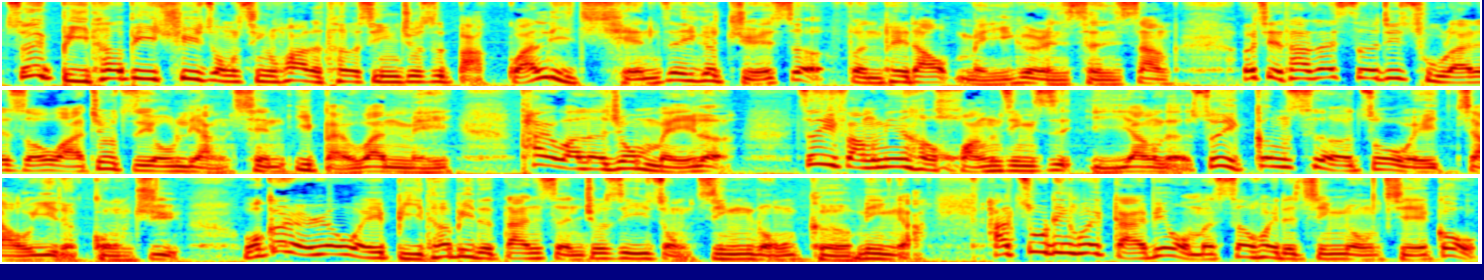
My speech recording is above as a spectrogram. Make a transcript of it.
所以，比特币去中心化的特性就是把管理钱这一个角色分配到每一个人身上，而且它在设计出来的时候啊，就只有两千一百万枚，派完了就没了。这一方面和黄金是一样的，所以更适合作为交易的工具。我个人认为，比特币的诞生就是一种金融革命啊，它注定会改变我们社会的金融结构，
